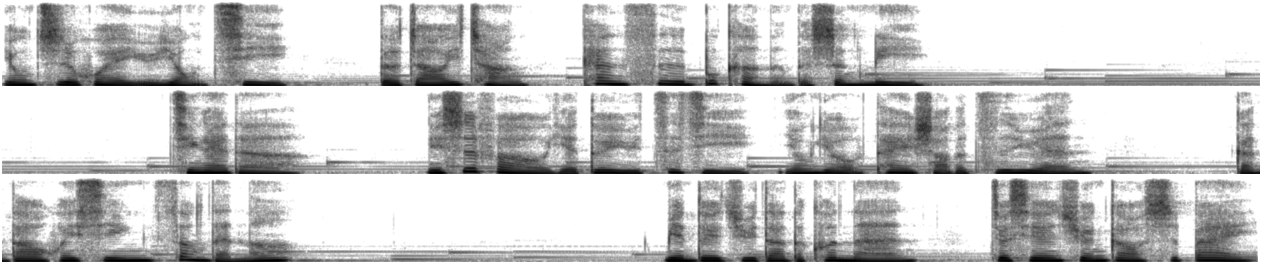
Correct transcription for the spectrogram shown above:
用智慧与勇气，得着一场看似不可能的胜利。亲爱的，你是否也对于自己拥有太少的资源，感到灰心丧胆呢？面对巨大的困难，就先宣告失败。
